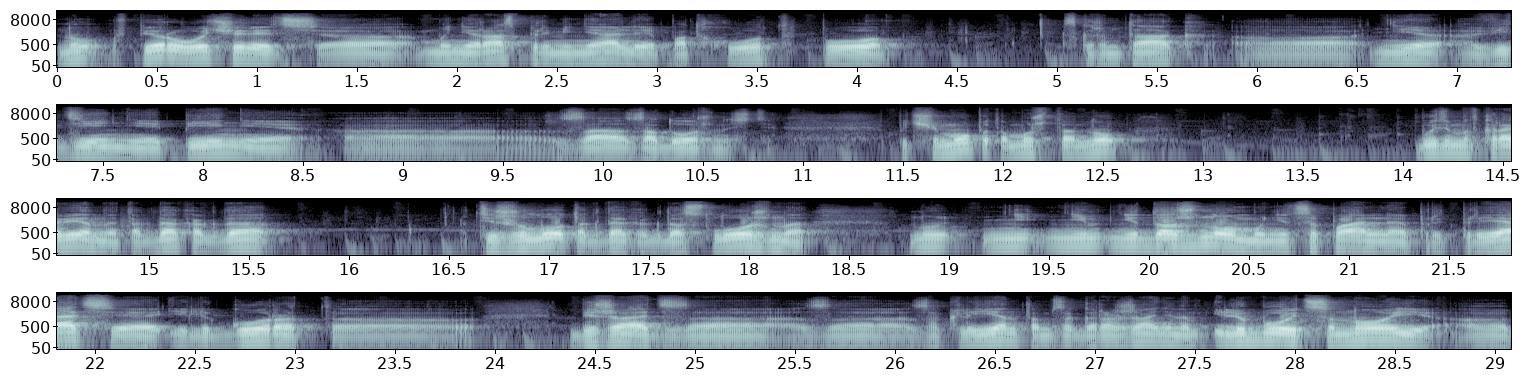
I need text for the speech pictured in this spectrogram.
Ну, в первую очередь, э, мы не раз применяли подход по скажем так, э, не введение пени э, за задолженности. Почему? Потому что, ну, будем откровенны, тогда, когда тяжело, тогда, когда сложно, ну, не, не, не должно муниципальное предприятие или город бежать за, за, за клиентом, за горожанином и любой ценой э,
